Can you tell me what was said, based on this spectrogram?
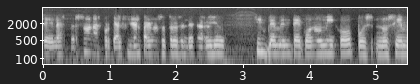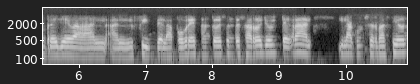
de las personas, porque al final para nosotros el desarrollo simplemente económico pues no siempre lleva al, al fin de la pobreza. Entonces el desarrollo integral y la conservación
